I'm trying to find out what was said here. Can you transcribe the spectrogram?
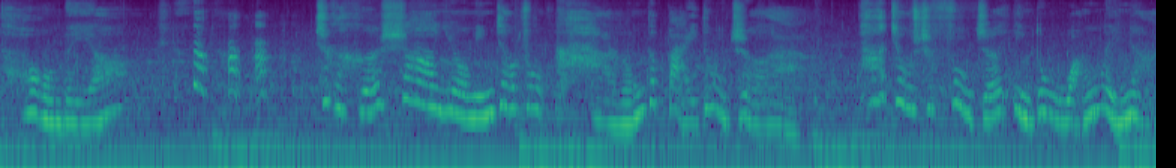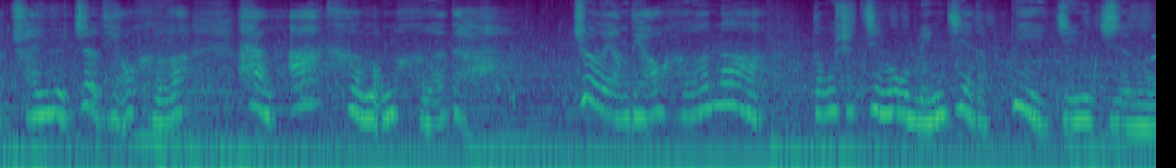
痛的哟。这个河上有名叫做卡戎的摆渡者啊，他就是负责引渡亡灵啊穿越这条河和阿克隆河的。这两条河呢？都是进入冥界的必经之路。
